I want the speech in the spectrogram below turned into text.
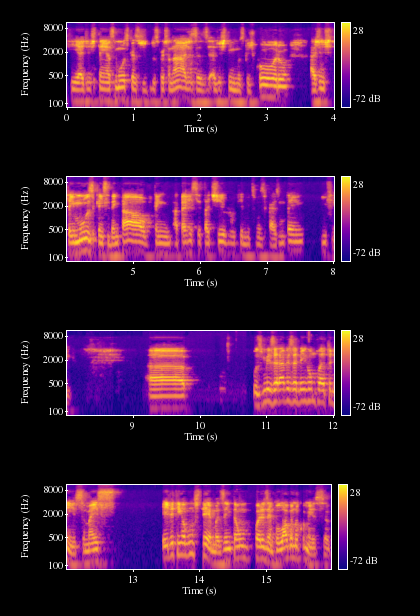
que a gente tem as músicas de, dos personagens, a gente tem música de coro, a gente tem música incidental, tem até recitativo, que muitos musicais não têm, enfim. Uh, os Miseráveis é bem completo nisso, mas ele tem alguns temas. Então, por exemplo, logo no começo,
